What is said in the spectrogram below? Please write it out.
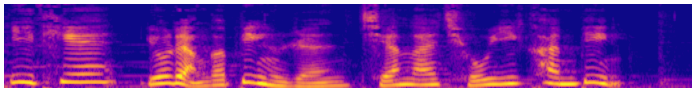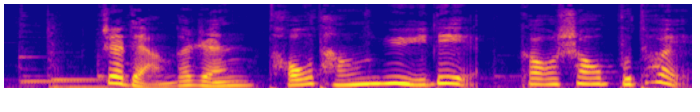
一天，有两个病人前来求医看病，这两个人头疼欲裂，高烧不退，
